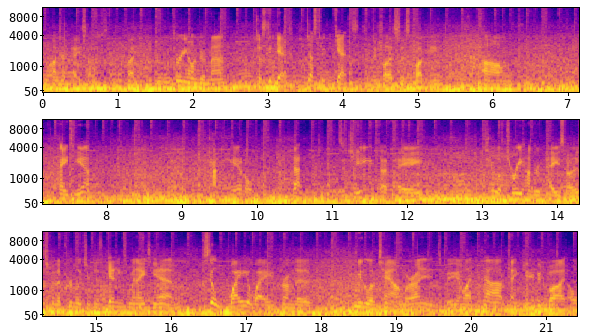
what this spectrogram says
200 pesos. Like 300 man, just to get, just to get to the closest fucking um, ATM. Cajero. That is achieved. I pay two or 300 pesos for the privilege of just getting to an ATM. Still way away from the middle of town where I needed to be. I'm like, nah, thank you, goodbye. I'll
